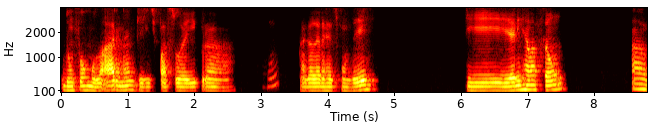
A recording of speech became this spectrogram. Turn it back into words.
de um formulário, né, que a gente passou aí para Uhum. a galera responder, que era em relação à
